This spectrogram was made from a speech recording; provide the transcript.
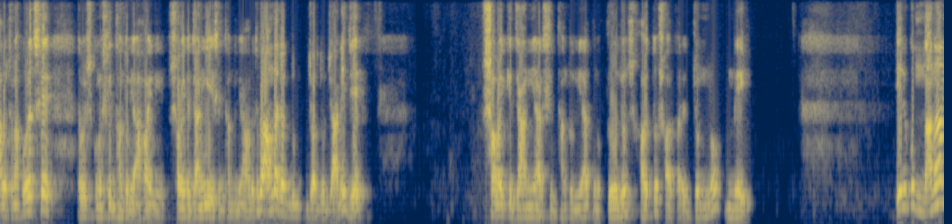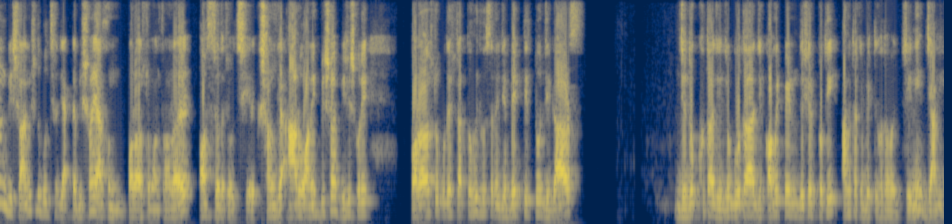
আলোচনা হয়েছে, তবে কোনো সিদ্ধান্ত নেওয়া হয়নি। সবাইকে জানিয়ে সিদ্ধান্ত নেওয়া হবে। তবে আমরা যতদূর জানি যে সবাইকে জানিয়ে আর সিদ্ধান্ত নেওয়ার কোনো প্রয়োজন হয়তো সরকারের জন্য নেই। এরকম নানান বিষয়, আমি শুধু বলছি যে একটা বিষয় এখন পররাষ্ট্র মন্ত্রণালয়ে অস্থিরতা চলছে। এর সঙ্গে আরও অনেক বিষয়, বিশেষ করে পররাষ্ট্র উপদেষ্টা তহিদ হোসেনের যে ব্যক্তিত্ব, যে গার্ডস যে দক্ষতা, যে যোগ্যতা, যে কমিটমেন্ট দেশের প্রতি, আমি তাকে ব্যক্তিগতভাবে চিনি, জানি।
